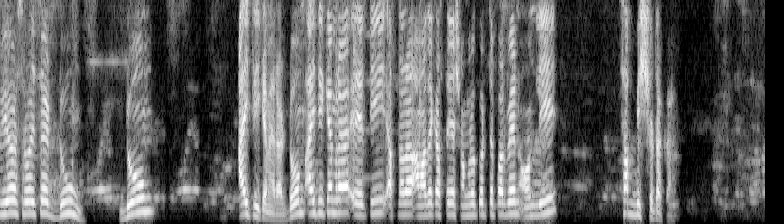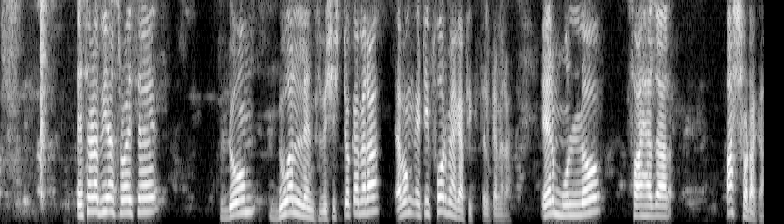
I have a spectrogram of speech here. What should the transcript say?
ভিউয়ার্স রয়েছে dome dome IP camera. Dome IP camera এটি আপনারা আমাদের কাছ থেকে সংগ্রহ করতে পারবেন অনলি ছাব্বিশশো টাকা। এছাড়া বিয়াস রয়েছে ডোম ডুয়াল লেন্স বিশিষ্ট ক্যামেরা এবং এটি ফোর মেগাপিক্সেল ক্যামেরা। এর মূল্য ছয় হাজার পাঁচশো টাকা।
